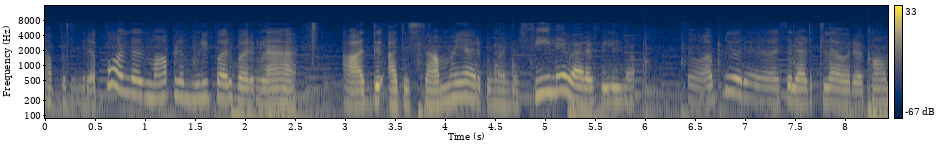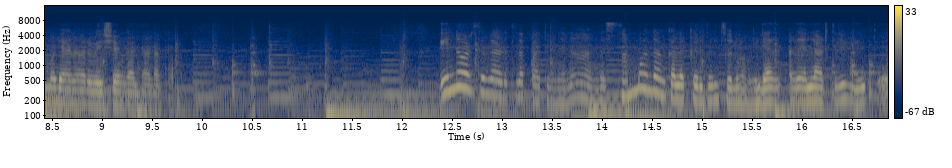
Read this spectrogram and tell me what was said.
அப்படிங்கிறப்போ அந்த மாப்பிள்ளை முழிப்பாரு பாருங்களேன். அது அது செமையா இருக்குங்க. அந்த ஃபீலே வேற ஃபீல் தான். ஸோ அப்படி ஒரு சில இடத்துல ஒரு காமெடியான ஒரு விஷயங்கள் நடக்கும். இன்னொரு சில இடத்துல பார்த்தீங்கன்னா அந்த சம்மந்தம் கலக்கிறதுன்னு சொல்லுவாங்க இல்லையா? அது எல்லா இடத்துலையும் இருக்கு.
